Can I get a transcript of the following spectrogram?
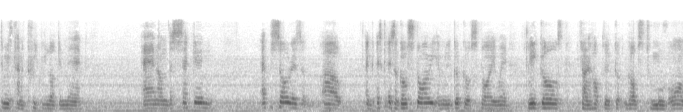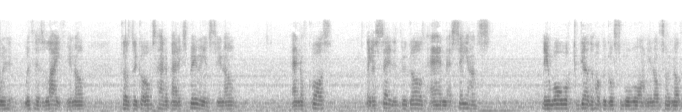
to me is kind of creepy looking, man. And um, the second episode is uh, it's, it's a ghost story, a really good ghost story where three ghosts trying to help the ghost to move on with with his life, you know, because the ghost had a bad experience, you know, and of course, like I said, the three ghosts and a seance, they will work together to help the ghost to move on, you know, to another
